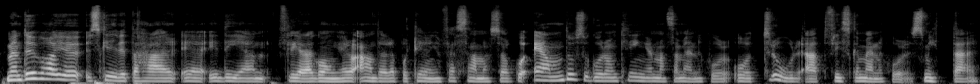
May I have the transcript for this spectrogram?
Men du har ju skrivit det här eh, idén flera gånger och andra rapporterar ungefär samma sak och ändå så går det omkring en massa människor och tror att friska människor smittar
